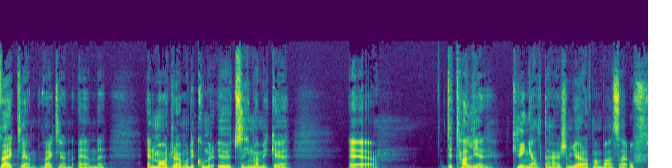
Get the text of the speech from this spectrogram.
verkligen, verkligen en, en mardröm. Och det kommer ut så himla mycket eh, detaljer kring allt det här som gör att man bara så här, uff,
